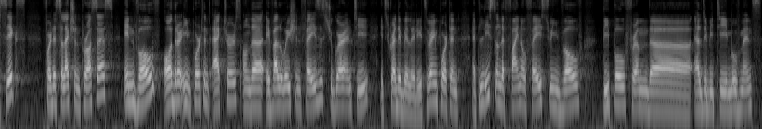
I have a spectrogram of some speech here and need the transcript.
six, for the selection process, involve other important actors on the evaluation phases to guarantee its credibility. It's very important, at least on the final phase, to involve people from the LGBT movements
